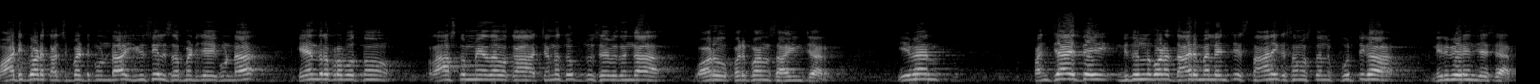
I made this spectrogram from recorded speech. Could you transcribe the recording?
వాటికి కూడా ఖర్చు పెట్టకుండా యూసీలు సబ్మిట్ చేయకుండా కేంద్ర ప్రభుత్వం రాష్ట్రం మీద ఒక చిన్న చూపు చూసే విధంగా వారు పరిపాలన సాగించారు. ఈవెన్ పంచాయతీ నిధులను కూడా దారి మళ్ళించి స్థానిక సంస్థలను పూర్తిగా నిర్వీర్యం చేశారు.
